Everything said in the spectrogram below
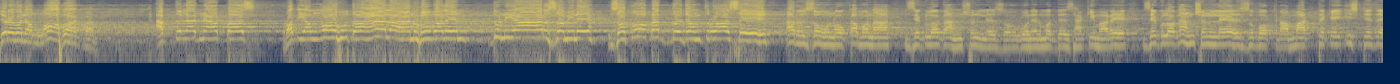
জোরে বলে আল্লাহু আকবার। আব্দুল্লাহ ইবনে আব্বাস রাদিয়াল্লাহু তাআলা আনহু বলেন, দুনিয়ার জমিনে যত বাদ্যযন্ত্র আছে আর যৌন কামনা, যেগুলো গান শুনলে যৌবনের মধ্যে ঝাঁকি মারে, যেগুলো গান শুনলে যুবকরা মাঠ থেকে স্টেজে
